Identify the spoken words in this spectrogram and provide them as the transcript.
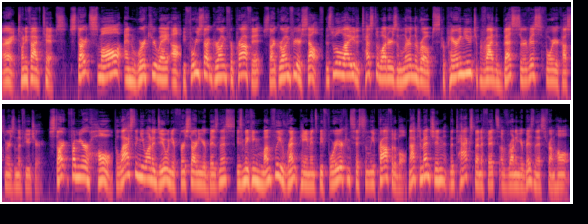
All right, 25 tips. Start small and work your way up. Before you start growing for profit, start growing for yourself. This will allow you to test the waters and learn the ropes, preparing you to provide the best service for your customers in the future. Start from your home. The last thing you wanna do when you're first starting your business is making monthly rent payments before you're consistently profitable. Not to mention the tax benefits of running your business from home.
